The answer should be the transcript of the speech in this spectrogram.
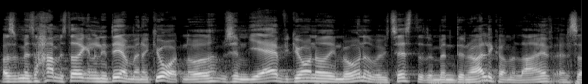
Og så, men så har man stadig en idé om, man har gjort noget, man siger, ja, vi gjorde noget i en måned, hvor vi testede det, men det er aldrig kommet live, altså.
